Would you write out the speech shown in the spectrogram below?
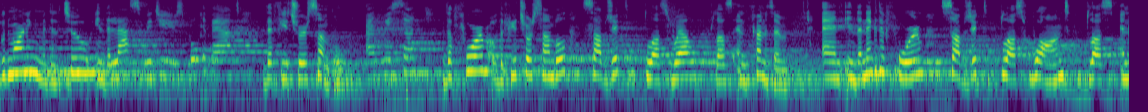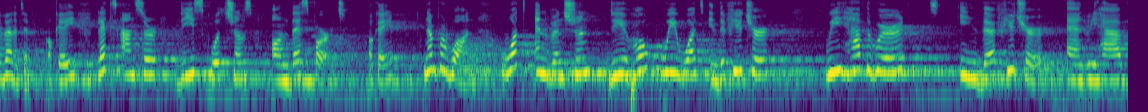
Good morning, middle two. In the last video, you spoke about the future simple, and we said the form of the future simple subject plus will plus infinitive, and in the negative form subject plus want plus infinitive. Okay, let's answer these questions on this part. Okay, number one, what invention do you hope we what in the future? We have the words in the future, and we have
